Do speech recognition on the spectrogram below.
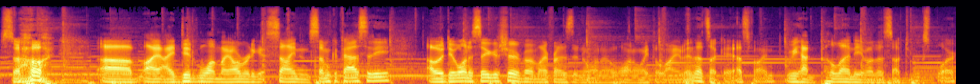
So um, I, I, did want my armor to get signed in some capacity. I would do want a signature, but my friends didn't want to want to wait the line, and that's okay. That's fine. We had plenty of other stuff to explore.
